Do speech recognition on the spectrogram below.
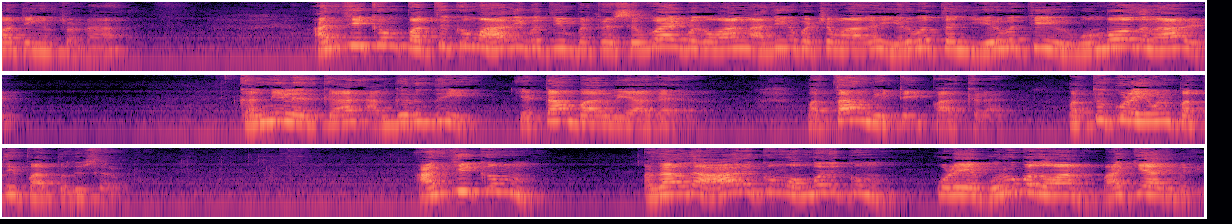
பார்த்தீங்கன்னு சொன்னால் அஞ்சுக்கும் பத்துக்கும் ஆதிபத்தியம் பெற்ற செவ்வாய் பகவான் அதிகபட்சமாக இருபத்தஞ்சு இருபத்தி ஒம்பது நாள் கண்ணில் இருக்கார். அங்கிருந்து எட்டாம் பார்வையாக பத்தாம் வீட்டை பார்க்கிறார். பத்துக்குடையவன் பத்தை பார்ப்பது சிறப்பு. அஞ்சுக்கும் அதாவது ஆறுக்கும் ஒன்பதுக்கும் உடைய குரு பகவான் பாக்கியாதிபதி.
